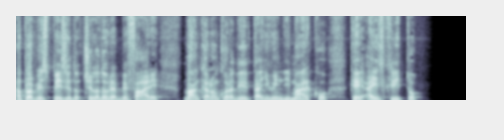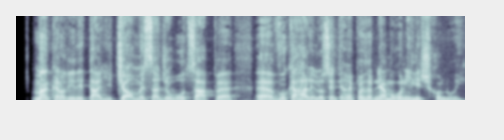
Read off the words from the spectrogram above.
a proprie spese ce la dovrebbe fare. Mancano ancora dei dettagli, quindi Marco che hai scritto mancano dei dettagli. C'è un messaggio WhatsApp eh, vocale, lo sentiamo e poi torniamo con Ilic con noi.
